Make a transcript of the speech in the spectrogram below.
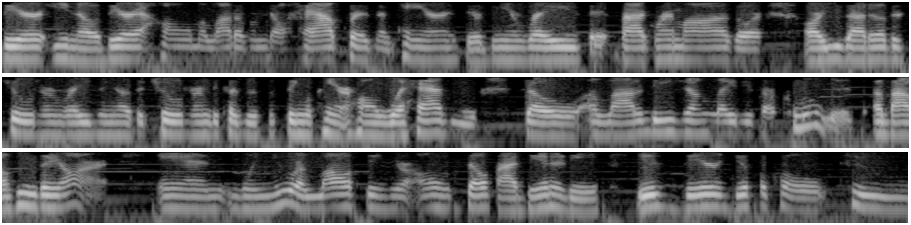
they're you know they're at home. A lot of them don't have present parents. They're being raised by grandmas or or you got other children raising other children because it's a single parent home what have you. So a lot of these young ladies are clueless about who they are. And when you are lost in your own self identity it's very difficult to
